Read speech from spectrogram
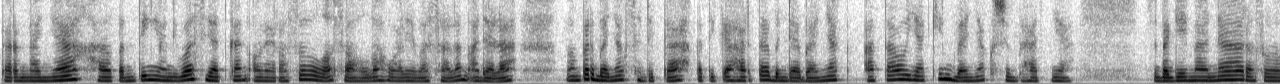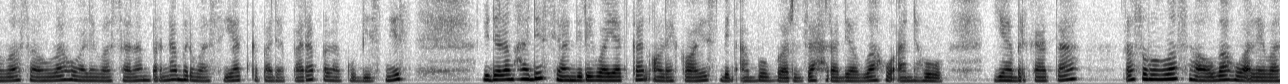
Karenanya, hal penting yang diwasiatkan oleh Rasulullah SAW adalah memperbanyak sedekah ketika harta benda banyak atau yakin banyak syubhatnya. Sebagaimana Rasulullah SAW pernah berwasiat kepada para pelaku bisnis di dalam hadis yang diriwayatkan oleh Qais bin Abu Gharzah radhiyallahu anhu, ia berkata, Rasulullah SAW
